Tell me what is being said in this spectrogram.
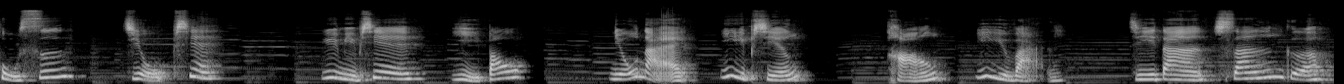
吐司九片，玉米片一包，牛奶一瓶，糖一碗，鸡蛋三个，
